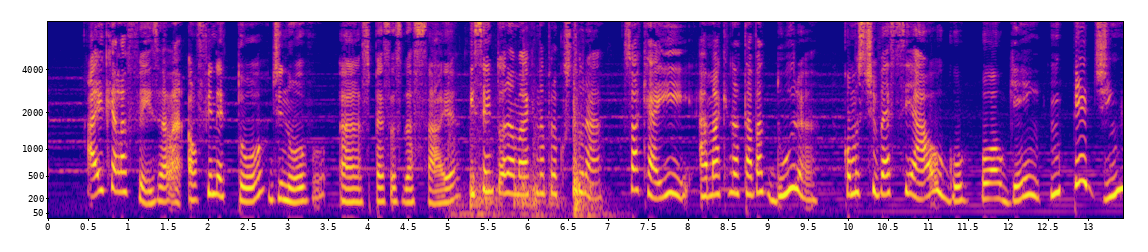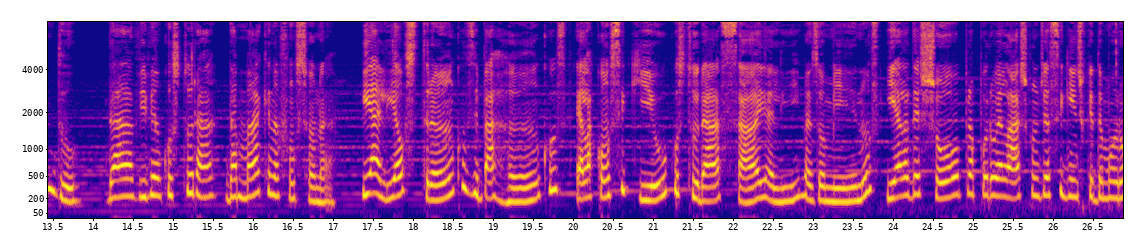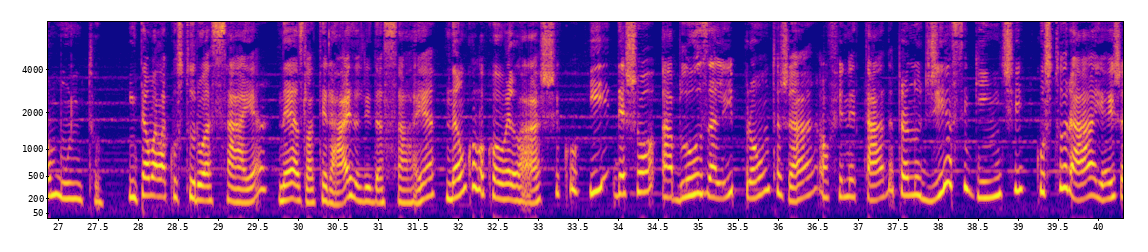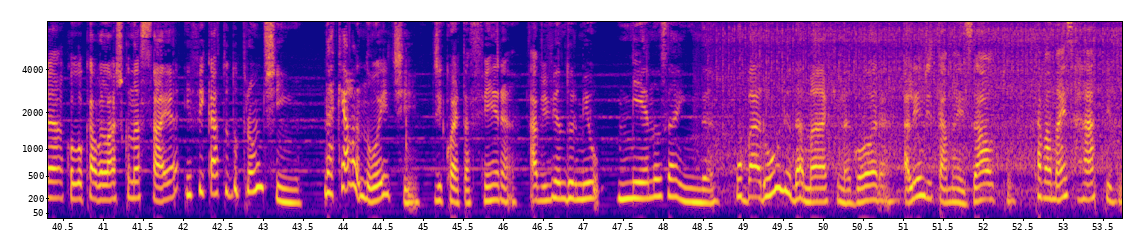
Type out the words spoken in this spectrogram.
Aí o que ela fez? Ela alfinetou de novo as peças da saia e sentou na máquina para costurar. Só que aí a máquina estava dura, como se tivesse algo ou alguém impedindo da Vivian costurar, da máquina funcionar. E ali, aos trancos e barrancos, ela conseguiu costurar a saia ali, mais ou menos, e ela deixou para pôr o elástico no dia seguinte, porque demorou muito. Então ela costurou a saia, né, as laterais ali da saia, não colocou o elástico e deixou a blusa ali pronta já, alfinetada, para no dia seguinte costurar e aí já colocar o elástico na saia e ficar tudo prontinho. Naquela noite de quarta-feira, a Vivian dormiu menos ainda. O barulho da máquina agora, além de estar mais alto, estava mais rápido.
